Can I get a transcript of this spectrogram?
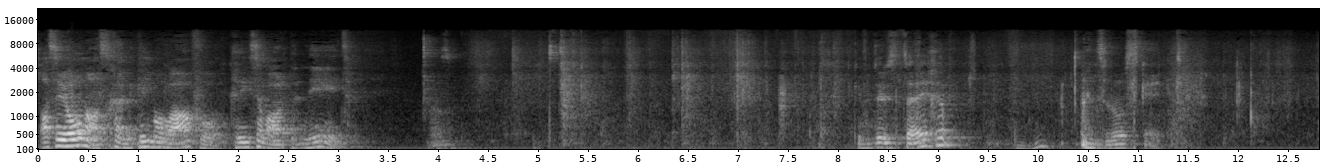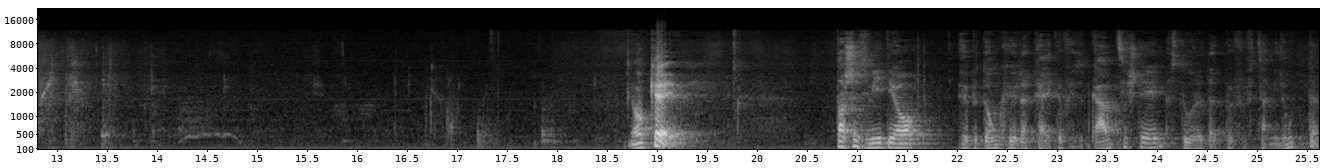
Also Jonas, können wir gleich mal anfangen. Die Krise wartet nicht. Also. Gib dir ein Zeichen, wenn es losgeht. Okay. Das ist ein Video über die Ungeheuerlichkeit auf unserem Geldsystem. Es dauert etwa 15 Minuten.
